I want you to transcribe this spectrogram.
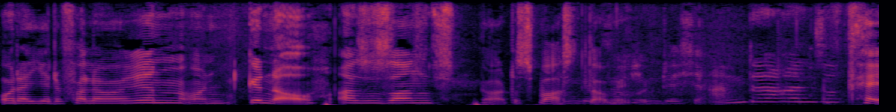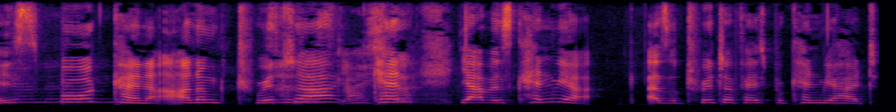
oder jede Followerin und genau, also sonst, ja, das war's, glaube ich. Irgendwelche anderen sozialen Facebook, keine Ahnung, Twitter, kennen, ja, aber das kennen wir, also Twitter, Facebook kennen wir halt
